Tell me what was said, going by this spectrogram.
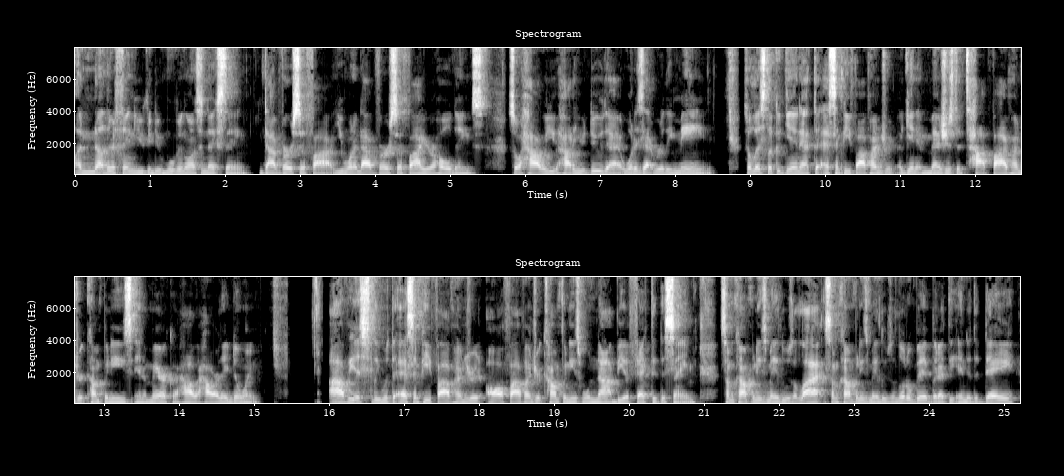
another thing you can do, moving on to next thing, diversify. You want to diversify your holdings. So how are you, how do you do that? What does that really mean? So let's look again at the S&P 500. Again, it measures the top 500 companies in America. How, how are they doing? Obviously, with the S&P 500, all 500 companies will not be affected the same. Some companies may lose a lot, some companies may lose a little bit, but at the end of the day,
